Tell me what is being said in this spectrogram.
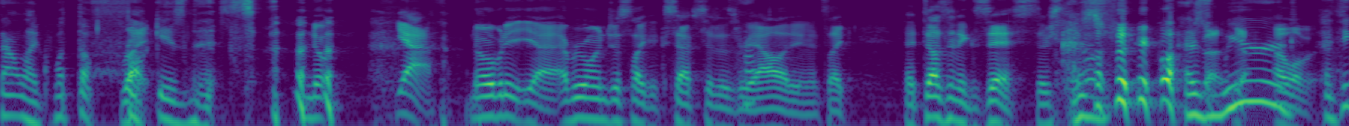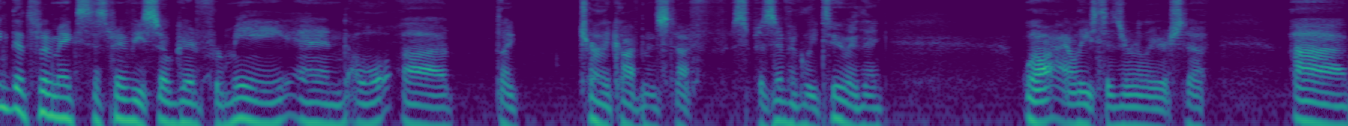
Not like, what the fuck Right. is this? no, yeah, nobody, yeah, everyone just like accepts it as reality, and it's like that doesn't exist. There's nothing like as that. Yeah, weird. I. I think that's what makes this movie so good for me, and uh, like Charlie Kaufman stuff specifically too. I think, well, at least his earlier stuff, uh,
